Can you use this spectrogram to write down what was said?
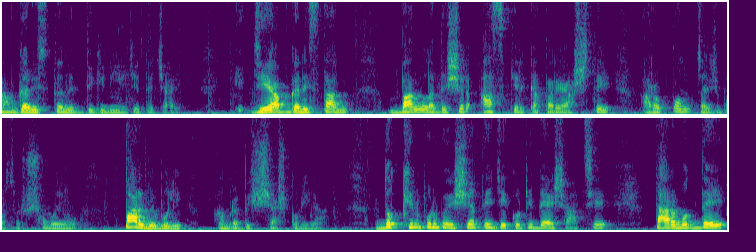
আফগানিস্তানের দিকে নিয়ে যেতে চায়। যে আফগানিস্তান বাংলাদেশের আজকের কাতারে আসতে আরও পঞ্চাশ বছর সময়ও পারবে বলি আমরা বিশ্বাস করি না। দক্ষিণ পূর্ব এশিয়াতে যে কোটি দেশ আছে, তার মধ্যে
